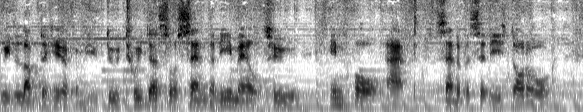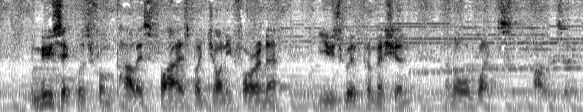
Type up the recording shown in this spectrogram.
we'd love to hear from you. Do tweet us or send an email to info at centreforcities.org. The music was from Palace Fires by Johnny Foreigner, used with permission, and all rights are reserved.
